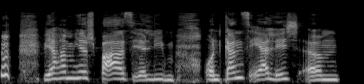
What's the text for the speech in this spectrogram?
wir haben hier Spaß, ihr Lieben. Und ganz ehrlich, ähm,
